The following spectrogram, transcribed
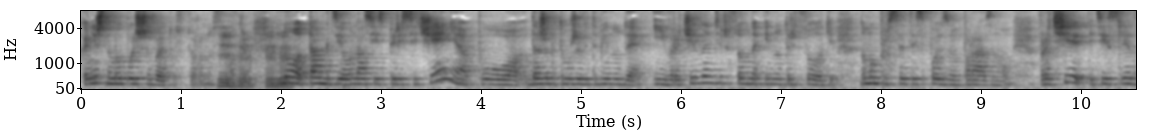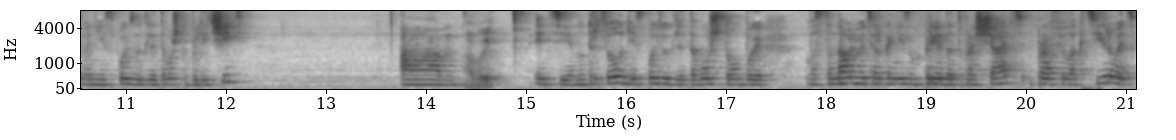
Конечно, мы больше в эту сторону смотрим. Uh-huh, uh-huh. Но там, где у нас есть пересечение по даже по тому же витамину D, и врачи заинтересованы, и нутрициологи, но мы просто это используем по-разному. Врачи эти исследования используют для того, чтобы лечить, а, а вы? эти нутрициологи используют для того, чтобы восстанавливать организм, предотвращать, профилактировать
